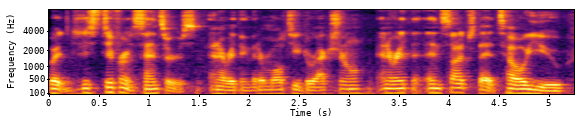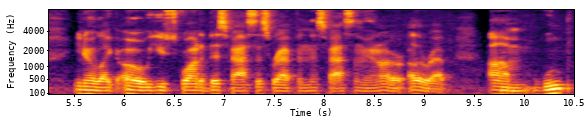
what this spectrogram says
But just different sensors and everything that are multi-directional and everything and such that tell you, you know, like oh, you squatted this fast this rep and this fast on the other other rep. Um, Whoop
